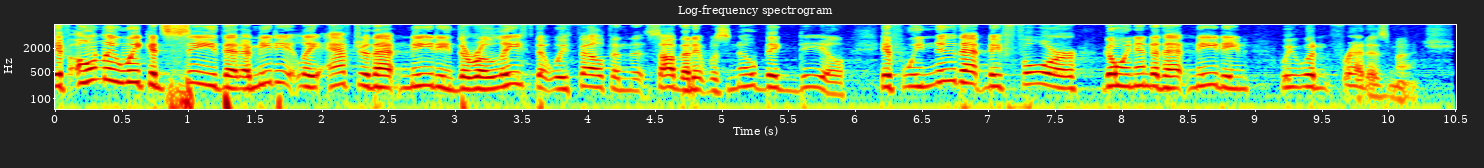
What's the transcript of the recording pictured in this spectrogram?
If only we could see that immediately after that meeting, the relief that we felt and that saw that it was no big deal. If we knew that before going into that meeting, we wouldn't fret as much.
